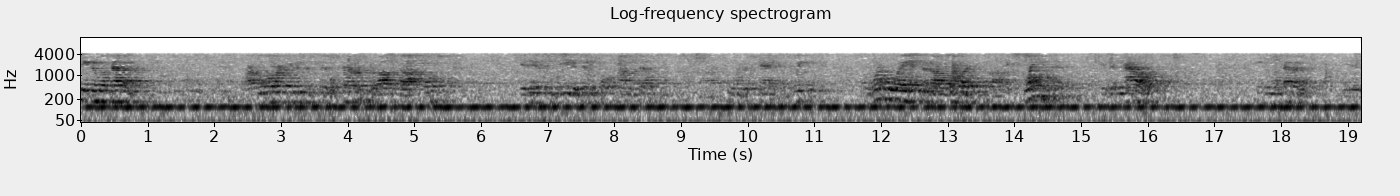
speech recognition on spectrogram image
kingdom of heaven. Our Lord uses this term throughout the Gospels. It is indeed a difficult concept to understand completely. But one of the ways that our Lord uh, explains it is in parables. The kingdom of heaven is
